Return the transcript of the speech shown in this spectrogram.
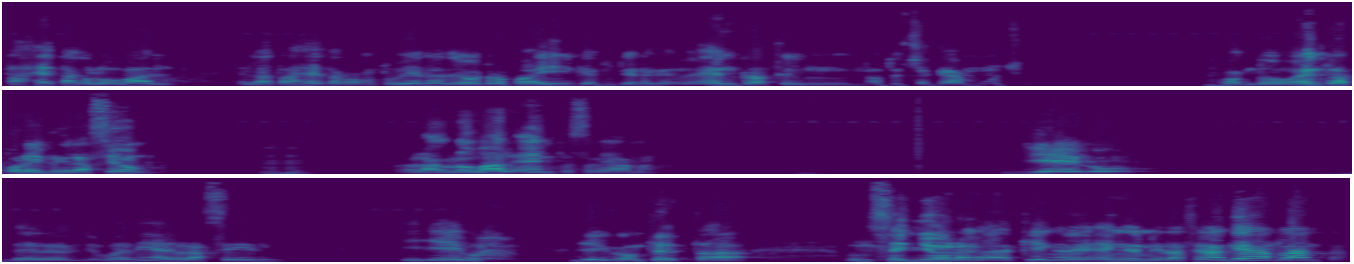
tarjeta global. Es la tarjeta cuando tú vienes de otro país que tú tienes que entras y no te chequean mucho. Cuando entras por inmigración, Ujú. la global entra se le llama. Llego, de, yo venía de Brasil y llego, llego donde está un señor aquí en, en inmigración, aquí en Atlanta.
